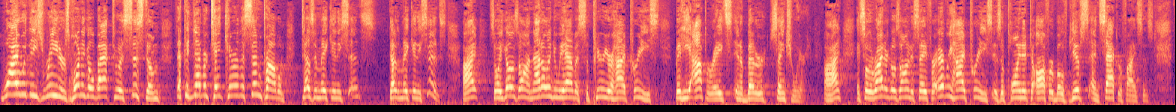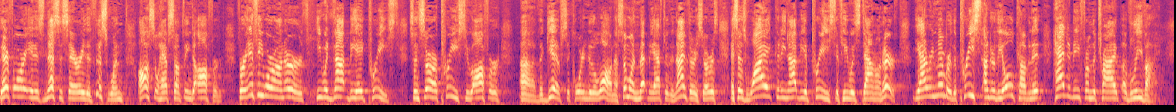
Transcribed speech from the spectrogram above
Why would these readers want to go back to a system that could never take care of the sin problem? Doesn't make any sense. Doesn't make any sense. All right? So he goes on. Not only do we have a superior high priest, but he operates in a better sanctuary. All right? And so the writer goes on to say, For every high priest is appointed to offer both gifts and sacrifices. Therefore, it is necessary that this one also have something to offer. For if he were on earth, he would not be a priest, since there are priests who offer uh, the gifts according to the law. Now, someone met me after the 9:30 service and says, "Why could he not be a priest if he was down on earth?" You got to remember, the priest under the old covenant had to be from the tribe of Levi.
